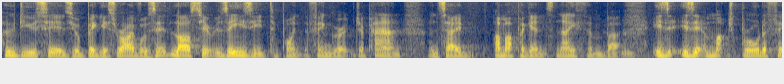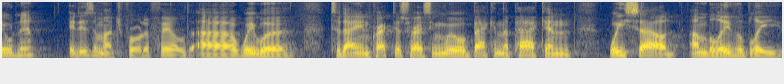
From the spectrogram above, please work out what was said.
who do you see as your biggest rivals? It, last year it was easy to point the finger at Japan and say, I'm up against Nathan, but mm. is, is it a much broader field now? It is a much broader field. Uh, we were, today in practice racing, we were back in the pack and we sailed unbelievably,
